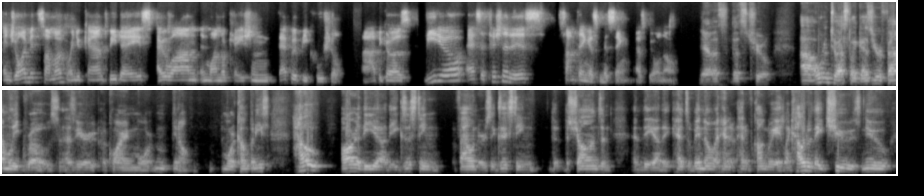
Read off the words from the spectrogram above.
enjoy midsummer when you can, three days, everyone in one location, that would be crucial. Uh, because video, as efficient it is, something is missing, as we all know. Yeah, that's that's true. Uh, I wanted to ask, like, as your family grows, as you're acquiring more, you know, more companies, how are the uh, the existing founders, existing the, the Sean's and and the uh, the heads of Inno and head, head of Kongregate like, how do they choose new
